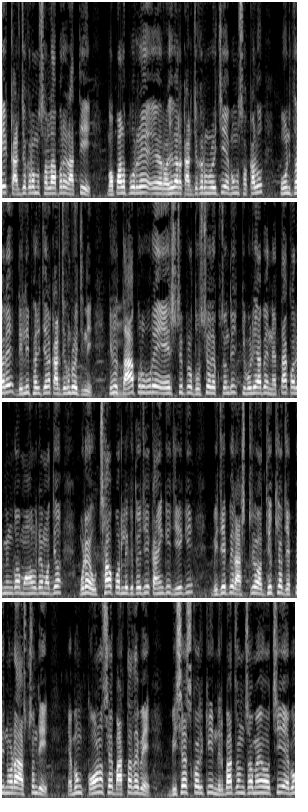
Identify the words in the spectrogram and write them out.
এ কার্যক্রম সরলা পরে রাতে গোপালপুরে রহবার কার্যক্রম রয়েছে এবং সকালু পুঁ থে দিল্লি ফেরিজার কার্যক্রম রয়েছে কিন্তু তা পূর্বে এয়ার স্ট্রিপ্র দৃশ্য দেখুম কিভাবে ভাবে নেতা কর্মী মহলের মধ্যে গোটে উৎসাহ পরিলক্ষিত ଉଲ୍ଲେଖିତ ହୋଇଛି କାହିଁକି ଯିଏକି ବିଜେପି ରାଷ୍ଟ୍ରୀୟ ଅଧ୍ୟକ୍ଷ ଜେପି ନଡ଼ା ଆସୁଛନ୍ତି ଏବଂ କ'ଣ ସେ ବାର୍ତ୍ତା ଦେବେ ବିଶେଷ କରିକି ନିର୍ବାଚନ ସମୟ ଅଛି ଏବଂ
